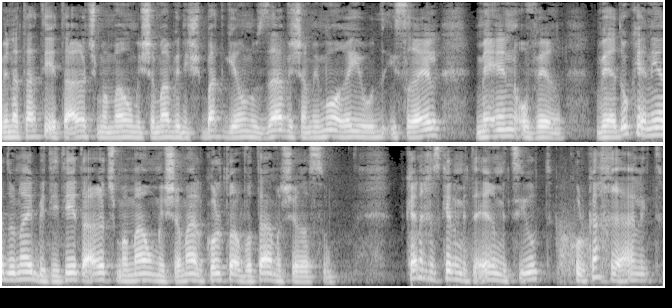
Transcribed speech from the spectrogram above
ונתתי את הארץ שממה ומשמה ונשבת גאון עוזה ושממו הרי יהוד ישראל מעין עובר. וידעו כי אני אדוני ביטיתי את הארץ שממה ומשמה על כל תועבותם אשר עשו. כאן יחזקאל מתאר מציאות כל כך ריאלית.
